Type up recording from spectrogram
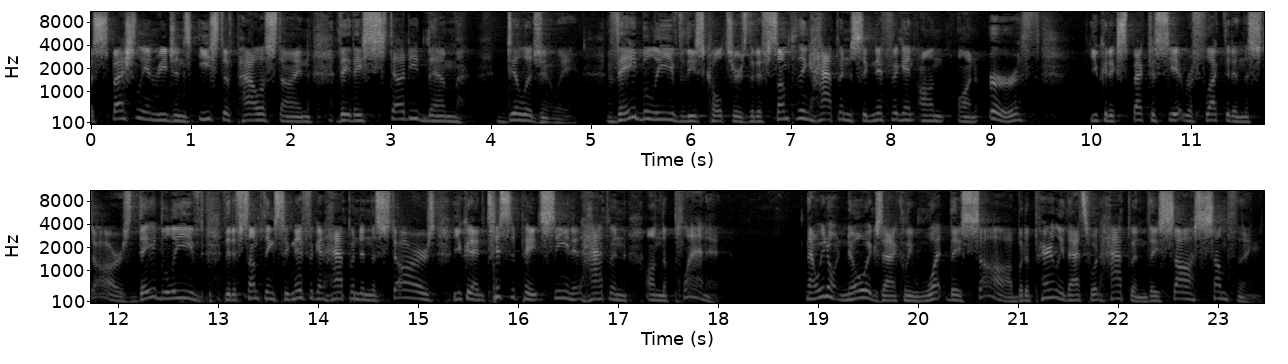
Especially in regions east of Palestine, they, they studied them diligently. They believed, these cultures, that if something happened significant on, on earth, you could expect to see it reflected in the stars. They believed that if something significant happened in the stars, you could anticipate seeing it happen on the planet. Now, we don't know exactly what they saw, but apparently that's what happened. They saw something.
